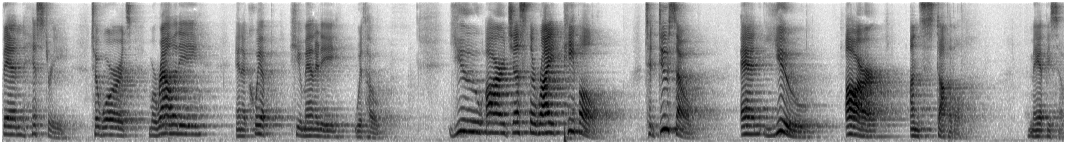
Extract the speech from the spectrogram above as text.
bend history towards morality and equip humanity with hope. You are just the right people to do so, and you are unstoppable. May it be so.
